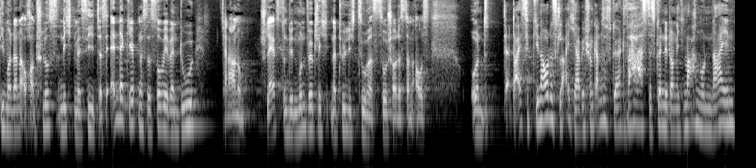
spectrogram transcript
die man dann auch am Schluss nicht mehr sieht. Das Endergebnis ist so, wie wenn du, keine Ahnung, schläfst und den Mund wirklich natürlich zu hast. So schaut es dann aus. Und da, da ist genau das Gleiche. Habe ich schon ganz oft gehört, was, das könnt ihr doch nicht machen und nein.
